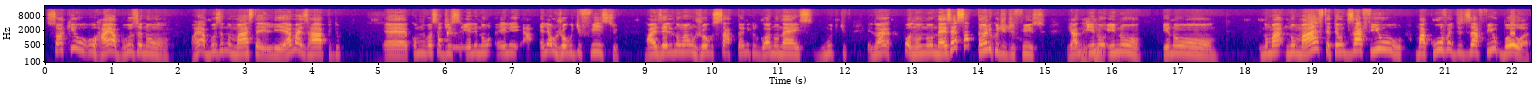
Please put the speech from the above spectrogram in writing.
Só que o, o Hayabusa no, o Hayabusa no Master ele é mais rápido. É, como você disse, ele não, ele, ele é um jogo difícil, mas ele não é um jogo satânico igual no NES. Muito ele não é, pô, no, no NES é satânico de difícil. Já e no e no e no no, no Master tem um desafio, uma curva de desafio boa.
